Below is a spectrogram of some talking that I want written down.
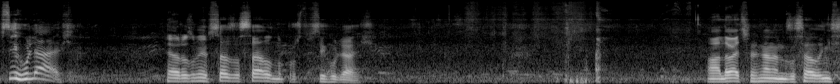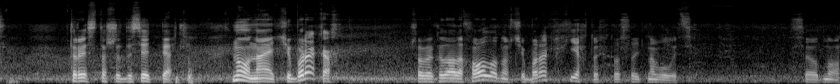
Всі гуляють. Я розумію, все заселено, просто всі гуляють. А давайте глянемо заселеність 365. Ну, навіть в Чебуреках, що ви казали, холодно, в Чебуреках є хтось, хто сидить на вулиці. Все одно.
